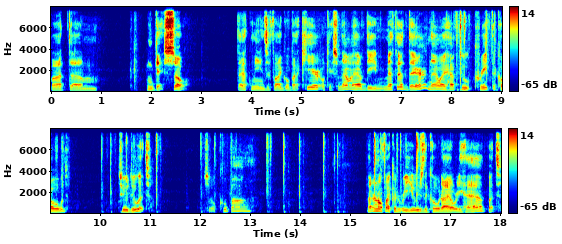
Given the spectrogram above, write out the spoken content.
But um okay so that means if I go back here okay so now I have the method there. Now I have to create the code to do it. So coupon. I don't know if I could reuse the code I already have but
